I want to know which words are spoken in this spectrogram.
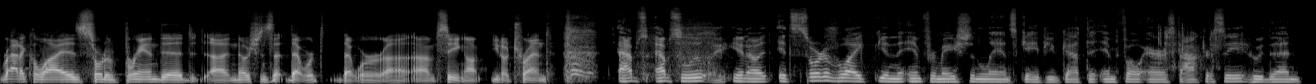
radicalized sort of branded uh, notions that that were that were we're uh, um, seeing on you know trend. absolutely. You know, it, it's sort of like in the information landscape, you've got the info aristocracy who then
